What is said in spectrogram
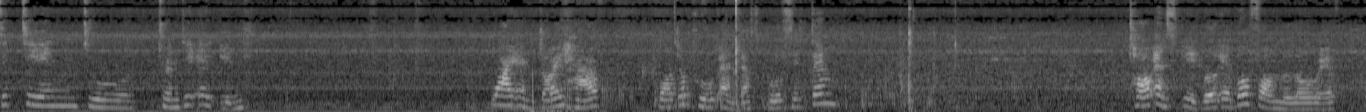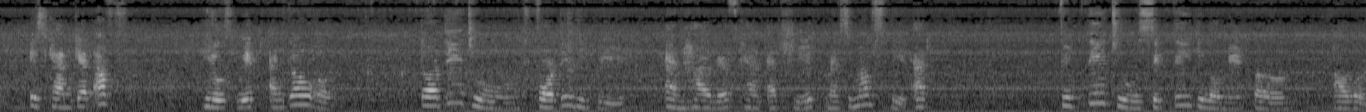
16 to 28 inch. Wide and joint have waterproof and dustproof system. Torque and speed variable from low rev. It can get up hills with angle of 30 to 40 degree and high rev can achieve maximum speed at 50 to 60 km per hour.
